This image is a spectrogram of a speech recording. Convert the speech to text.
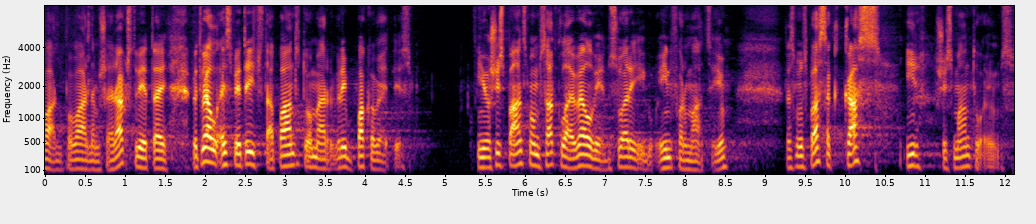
vārdu pa vārdam šai raksturvietai, bet vēl es pie 13. panta tomēr gribu pakavēties. Jo šis pāns mums atklāja vēl vienu svarīgu informāciju. Tas mums pasaka, kas ir šis mantojums.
